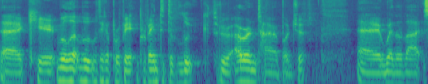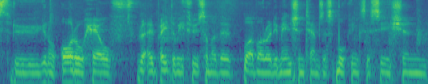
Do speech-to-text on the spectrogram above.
uh, care. We'll, we'll take a pre preventative look through our entire budget uh, whether that's through you know oral health, right, right the way through some of the what I've already mentioned in terms of smoking cessation,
